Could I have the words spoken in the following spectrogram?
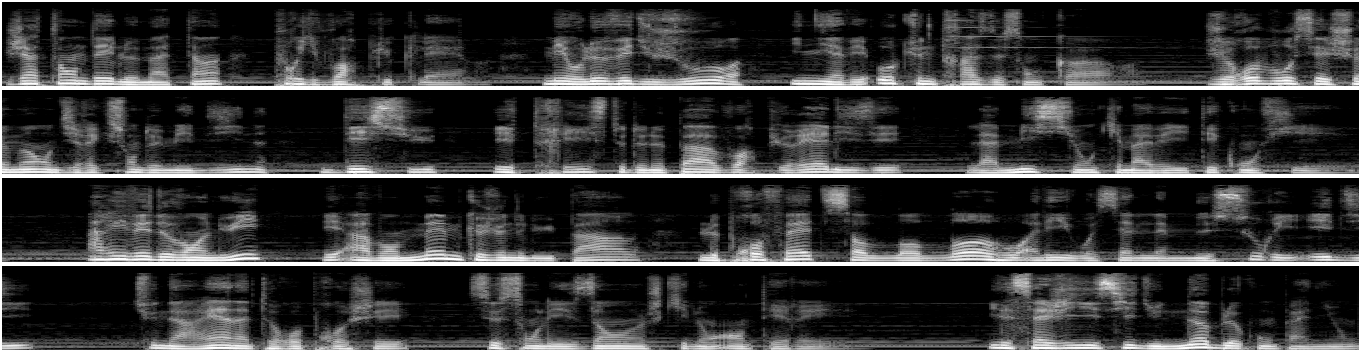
J'attendais le matin pour y voir plus clair, mais au lever du jour, il n'y avait aucune trace de son corps. Je rebroussais chemin en direction de Médine, déçu et triste de ne pas avoir pu réaliser la mission qui m'avait été confiée. Arrivé devant lui, et avant même que je ne lui parle, le prophète sallallahu alayhi wa sallam me sourit et dit Tu n'as rien à te reprocher, ce sont les anges qui l'ont enterré. Il s'agit ici du noble compagnon,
